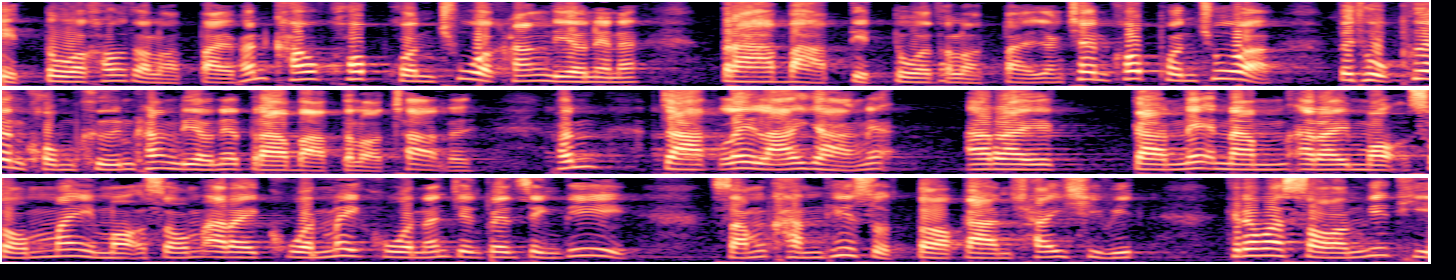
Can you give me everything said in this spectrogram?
ติดตัวเขาตลอดไป เพราะเขาคบคนชั่วครั้งเดียวเนี่ยนะตราบาปติดตัวตลอดไป อย่างเช่น คบคนชั่วไปถูกเพื่อนข่มขืนครั้งเดียวเนี่ยตราบาปตลอดชาติเลย เพราะจากหลายๆอย่างเนี่ยอะไรการแนะนำอะไรเหมาะสมไม่เหมาะสมอะไรควรไม่ควรนั้นจึงเป็นสิ่งที่สำคัญที่สุดต่อการใช้ชีวิตเรียกว่าสอนวิธี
